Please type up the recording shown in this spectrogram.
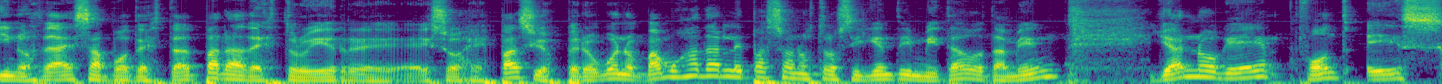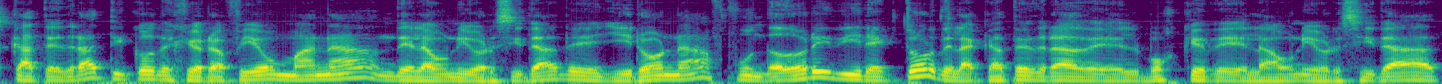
y nos da esa potestad para destruir eh, esos espacios. Pero bueno, vamos a darle paso a nuestro siguiente invitado también. Joan Nogué Font es catedrático de Geografía Humana de la Universidad de Girona, fundador y director de la Cátedra del Bosque de la Universidad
